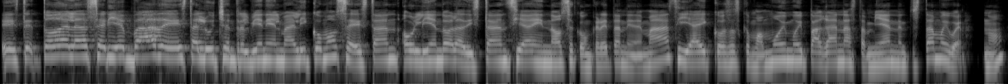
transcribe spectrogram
este, toda la serie va de esta lucha entre el bien y el mal y cómo se están oliendo a la distancia y no se concretan y demás. Y hay cosas como muy, muy paganas también. Entonces está muy buena, ¿no?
